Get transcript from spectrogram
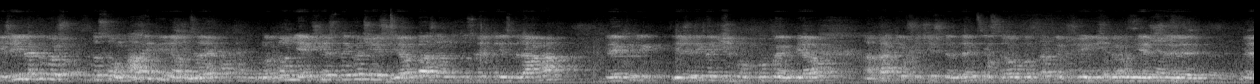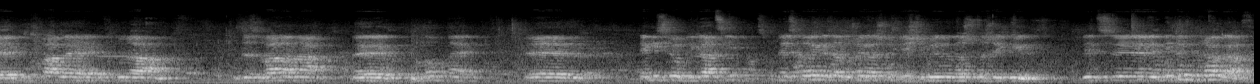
Jeżeli dla kogoś to są małe pieniądze, no to niech się z tego cieszy. Ja uważam, że to, to jest dramat, y, który jeżeli będzie się po- pogłębiał, a takie przecież tendencje są, ostatnio przyjęliśmy również y, y, uchwałę, która zezwala na ponowne emisję obligacji, to jest kolejne zadłużenie na 40 milionów naszej, gminy. Więc nie tędy droga. W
